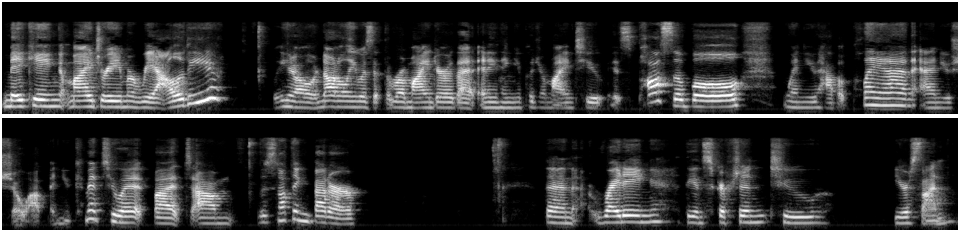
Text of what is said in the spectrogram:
making my dream a reality you know, not only was it the reminder that anything you put your mind to is possible when you have a plan and you show up and you commit to it, but um, there's nothing better than writing the inscription to your son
